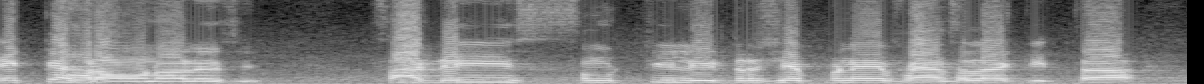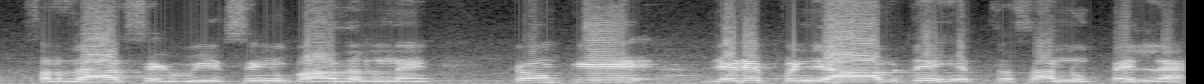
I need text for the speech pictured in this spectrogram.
ਇੱਕ ਹਰਾਉਣ ਵਾਲੇ ਸੀ। ਸਾਡੀ ਸਮੁੱਚੀ ਲੀਡਰਸ਼ਿਪ ਨੇ ਫੈਸਲਾ ਕੀਤਾ, ਸਰਦਾਰ ਸੁਖਬੀਰ ਸਿੰਘ ਬਾਦਲ ਨੇ, ਕਿਉਂਕਿ ਜਿਹੜੇ ਪੰਜਾਬ ਦੇ ਹਿੱਤ ਸਾਨੂੰ ਪਹਿਲਾਂ,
